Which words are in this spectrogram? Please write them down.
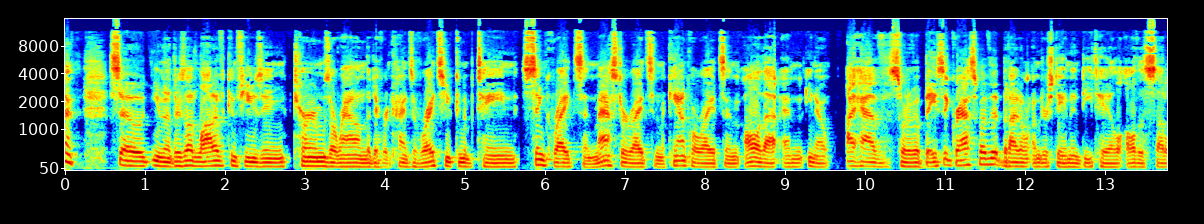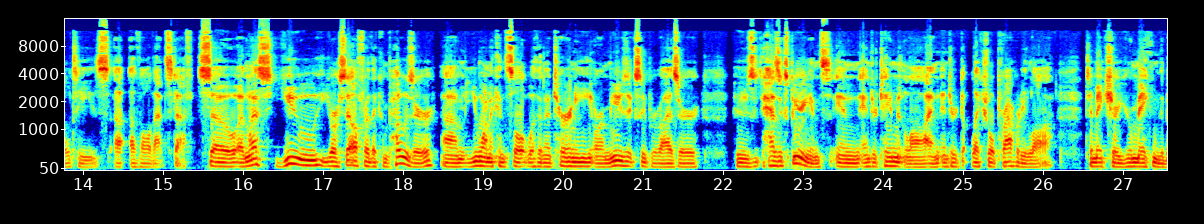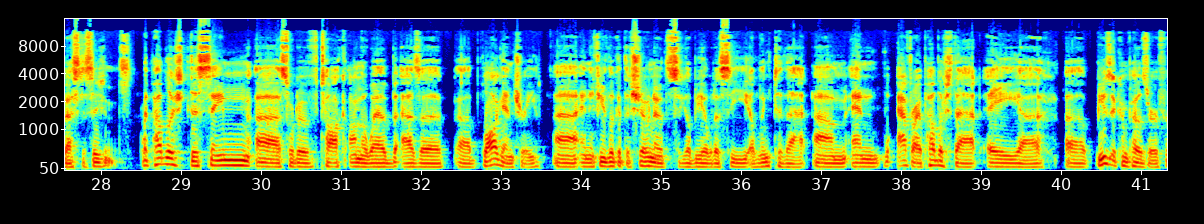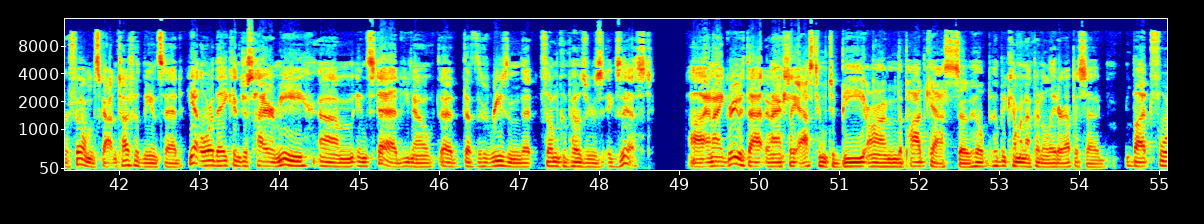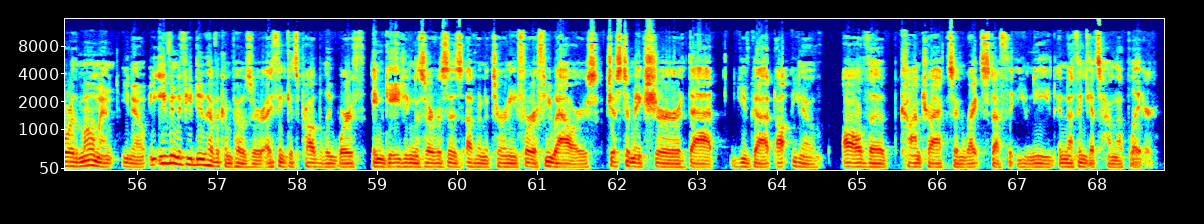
so, you know, there's a lot of confusing terms around the different kinds of rights you can obtain, sync rights and master rights and mechanical rights and all of that. And, you know, I have sort of a basic grasp of it, but I don't understand in detail all the subtleties uh, of all that stuff. So unless you yourself are the composer, um, you want to consult with an attorney or a music supervisor who has experience in entertainment law and intellectual property law to make sure you're making the best decisions. I published this same uh, sort of talk on the web as a, a blog entry, uh, and if you look at the show notes, you'll be able to see a link to that. Um, and after I published that, a uh, a music composer for films got in touch with me and said, yeah, or they can just hire me um, instead. You know, that, that's the reason that film composers exist. Uh, and I agree with that. And I actually asked him to be on the podcast. So he'll, he'll be coming up in a later episode. But for the moment, you know, even if you do have a composer, I think it's probably worth engaging the services of an attorney for a few hours just to make sure that you've got, uh, you know, all the contracts and right stuff that you need and nothing gets hung up later.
